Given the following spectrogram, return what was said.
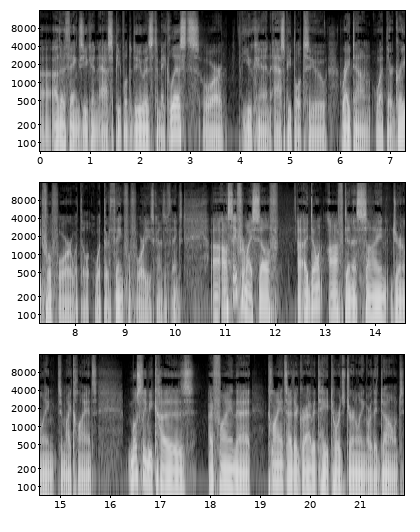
Uh, other things you can ask people to do is to make lists, or you can ask people to write down what they're grateful for, what the what they're thankful for, these kinds of things. Uh, I'll say for myself I don't often assign journaling to my clients, mostly because I find that clients either gravitate towards journaling or they don't.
